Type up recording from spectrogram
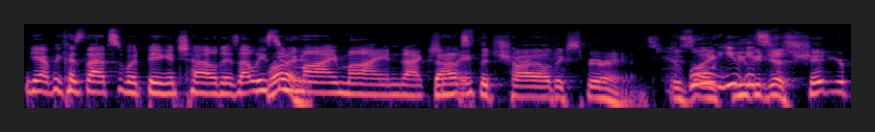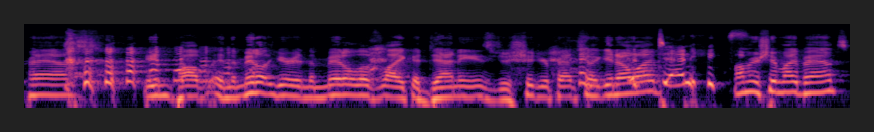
Yeah, because that's what being a child is, at least Right. in my mind, actually. That's the child experience. It's Well, like you- you, could just shit your pants in pub in the middle. You're in the middle of like a Denny's. Just shit your pants. You're like, you know what? Denny's. I'm gonna shit my pants,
